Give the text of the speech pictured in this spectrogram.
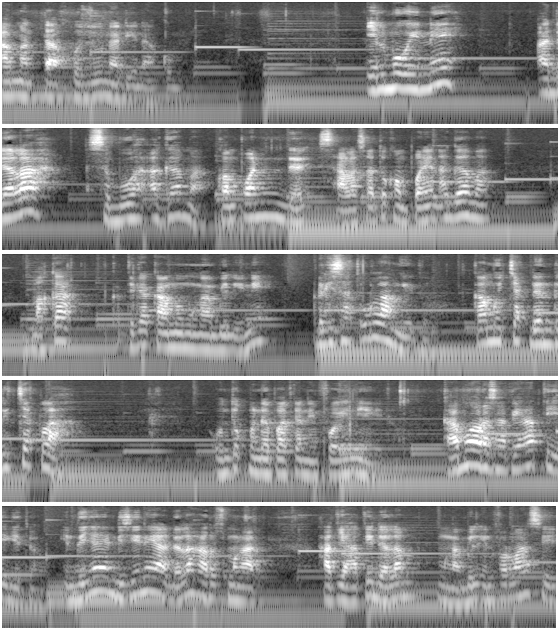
aman ta'khuzuna dinakum. Ilmu ini adalah sebuah agama komponen dari salah satu komponen agama. Maka ketika kamu mengambil ini riset ulang gitu. Kamu cek dan recheck lah untuk mendapatkan info ini gitu. Kamu harus hati-hati gitu. Intinya di sini adalah harus hati-hati dalam mengambil informasi.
